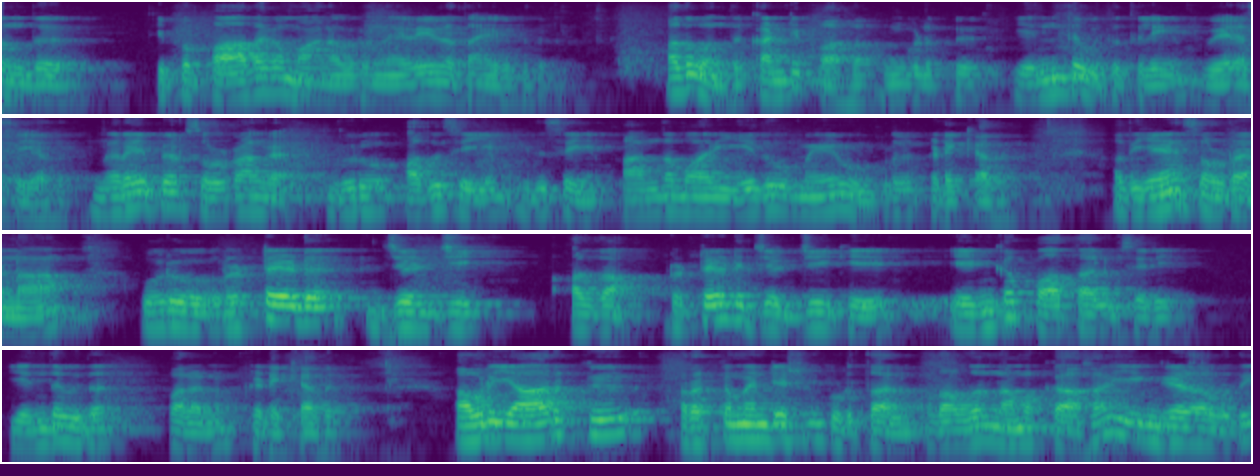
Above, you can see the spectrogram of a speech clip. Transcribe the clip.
வந்து இப்போ பாதகமான ஒரு நிலையில தான் இருக்குது. அது வந்து கண்டிப்பாக உங்களுக்கு எந்த விதத்துலேயும் வேலை செய்யாது. நிறைய பேர் சொல்கிறாங்க குரு அது செய்யும் இது செய்யும். அந்த மாதிரி எதுவுமே உங்களுக்கு கிடைக்காது. அது ஏன் சொல்கிறேன்னா ஒரு ரிட்டையர்டு ஜட்ஜி அதுதான். ரிட்டையர்டு ஜட்ஜிக்கு எங்கே பார்த்தாலும் சரி எந்த வித பலனும் கிடைக்காது. அவர் யாருக்கு ரெக்கமெண்டேஷன் கொடுத்தாலும் அதாவது நமக்காக எங்கேயாவது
